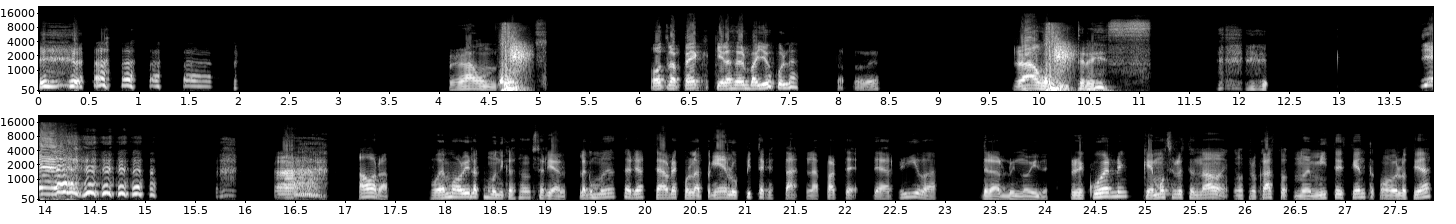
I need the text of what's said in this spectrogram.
Round 2. Otra P que quiere hacer mayúscula. Round 3. Yeah. Ah. Ahora, podemos abrir la comunicación serial. La comunicación serial se abre con la pequeña lupita que está en la parte de arriba del arduinoide. Recuerden que hemos seleccionado en nuestro caso 9600 como velocidad,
